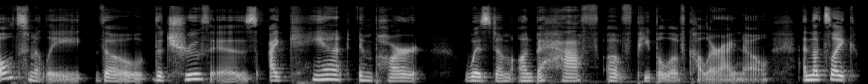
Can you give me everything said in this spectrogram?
ultimately, though, the truth is, I can't impart wisdom on behalf of people of color I know. And that's like,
